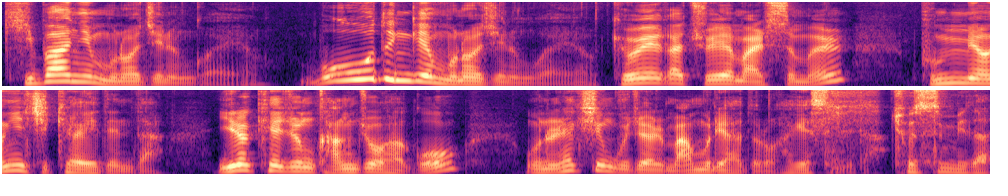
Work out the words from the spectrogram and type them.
기반이 무너지는 거예요. 모든 게 무너지는 거예요. 교회가 주의 말씀을 분명히 지켜야 된다. 이렇게 좀 강조하고 오늘 핵심 구절을 마무리하도록 하겠습니다. 좋습니다.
